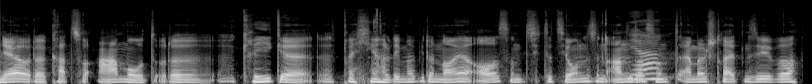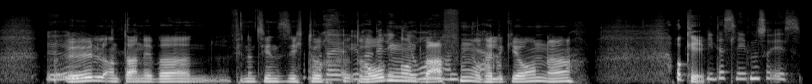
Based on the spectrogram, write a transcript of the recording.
Ja, oder gerade so Armut oder äh, Kriege, da brechen halt immer wieder neue aus und Situationen sind anders ja. und einmal streiten sie über Öl. Öl. und dann über finanzieren sie sich durch Drogen und Waffen und, ja. Religion. Ja. Okay. Wie das Leben so ist.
